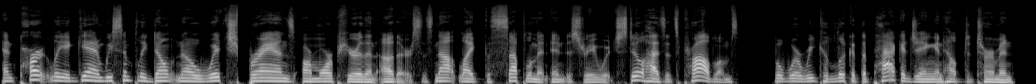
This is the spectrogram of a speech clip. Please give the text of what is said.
And partly, again, we simply don't know which brands are more pure than others. It's not like the supplement industry, which still has its problems, but where we could look at the packaging and help determine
